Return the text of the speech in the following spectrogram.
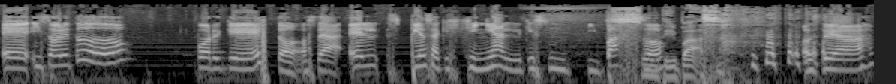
Eh, y sobre todo porque esto, o sea, él piensa que es genial, que es un Es tipazo, un tipazo. o sea,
